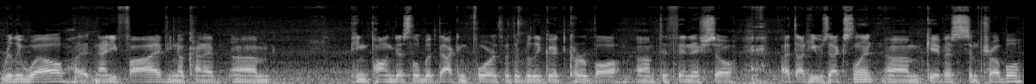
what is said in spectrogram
really well at 95. You know, kind of um, ping ponged us a little bit back and forth with a really good curveball um, to finish. So I thought he was excellent. Um, gave us some trouble.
